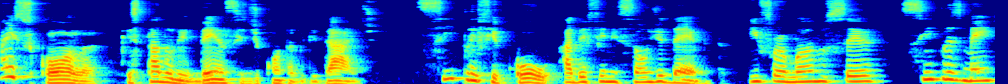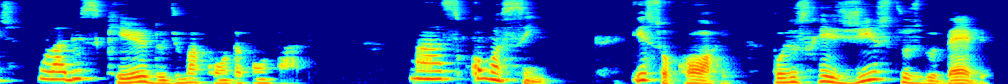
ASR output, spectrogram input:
A escola estadunidense de contabilidade simplificou a definição de débito, informando ser simplesmente o lado esquerdo de uma conta contábil. Mas como assim? Isso ocorre pois os registros do débito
